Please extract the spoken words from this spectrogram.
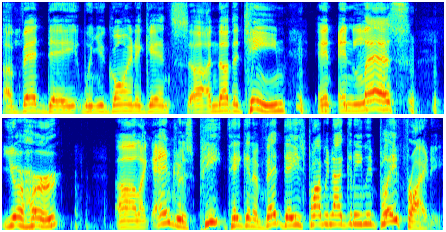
a vet day when you're going against uh, another team, and unless you're hurt. Uh, like Andrus Peat taking a vet day, he's probably not going to even play Friday.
